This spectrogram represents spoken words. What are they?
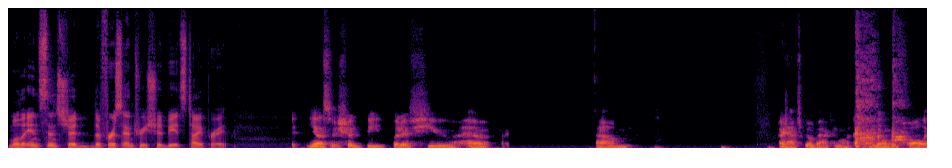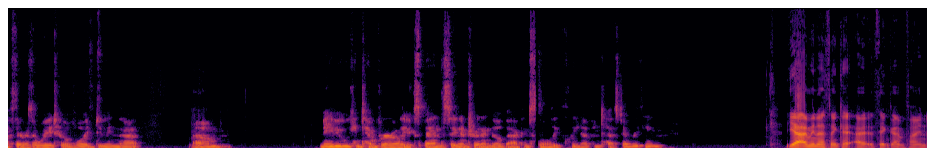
well, the instance should the first entry should be its type, right? Yes, it should be. But if you have, um, I'd have to go back and look. I don't recall if there was a way to avoid doing that. Um, maybe we can temporarily expand the signature, then go back and slowly clean up and test everything. Yeah, I mean, I think I, I think I'm fine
